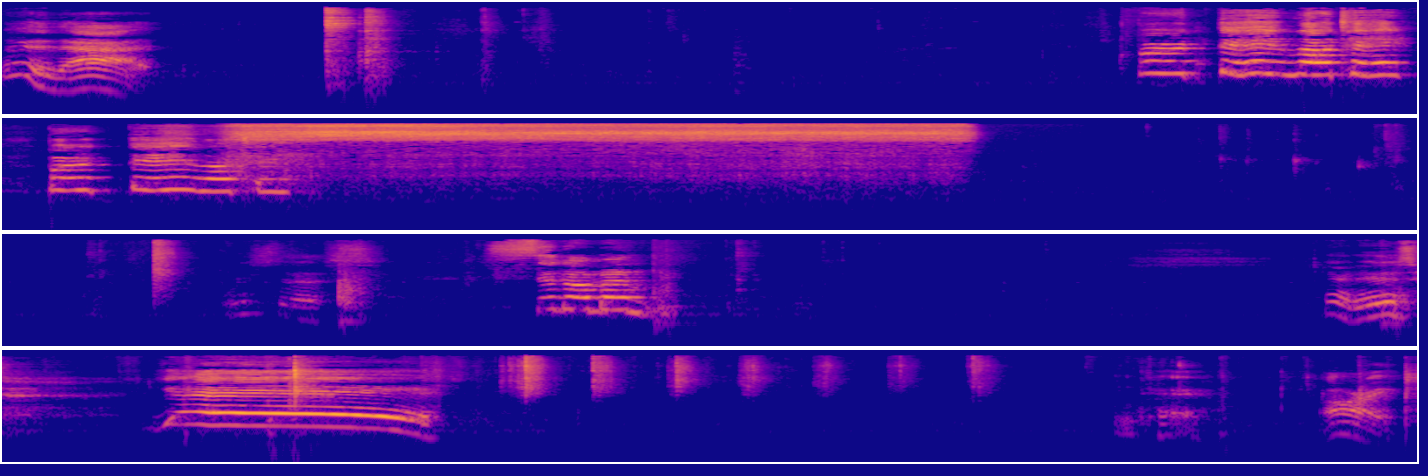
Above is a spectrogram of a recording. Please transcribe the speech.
Look at that. Birthday latte, birthday latte. Where's this? Cinnamon. There it is. Yay! Okay. All right.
